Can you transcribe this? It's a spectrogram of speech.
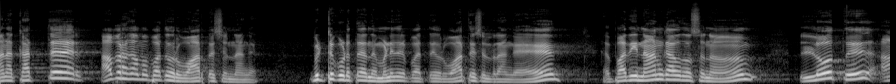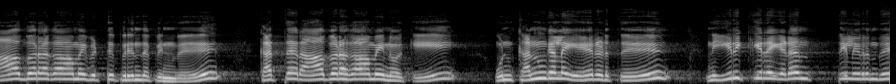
ஆனால் கத்தர் ஆபரகாமை பார்த்து ஒரு வார்த்தை சொன்னாங்க. விட்டு கொடுத்த அந்த மனிதரை பார்த்து ஒரு வார்த்தை சொல்கிறாங்க பதினான்காவது வசனம் லோத்து ஆபரகாமை விட்டு பிரிந்த பின்பு கத்தர் ஆபரகாமை நோக்கி உன் கண்களை ஏறெடுத்து நீ இருக்கிற இடத்திலிருந்து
